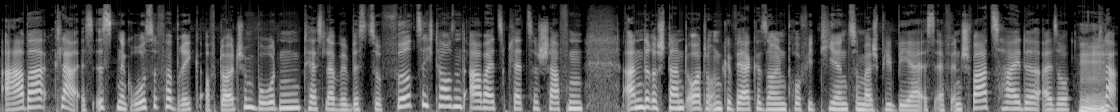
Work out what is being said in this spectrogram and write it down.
Aber klar, es ist eine große Fabrik auf deutschem Boden. Tesla will bis zu 40.000 Arbeitsplätze schaffen. Andere Standorte und Gewerke sollen profitieren, zum Beispiel BASF in Schwarzheide. Also mhm. klar,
